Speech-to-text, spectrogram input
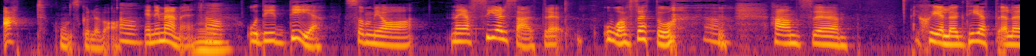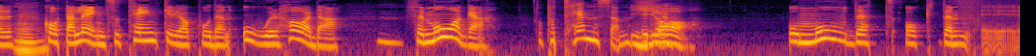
att hon skulle vara. Ja. Är ni med mig? Ja. Och det är det som jag, när jag ser Sartre, oavsett då hans eh, skelögdhet eller korta längd, så tänker jag på den oerhörda förmåga, Och potensen i det. ja, och modet och den, eh,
